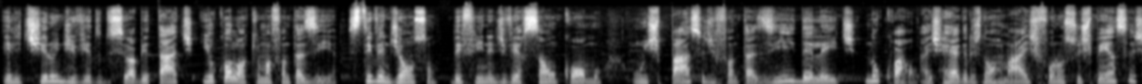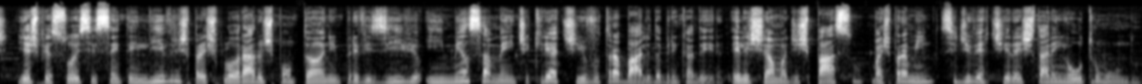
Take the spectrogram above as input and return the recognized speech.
Ele tira o indivíduo do seu habitat e o coloca em uma fantasia. Steven Johnson define a diversão como um espaço de fantasia e deleite no qual as regras normais foram suspensas e as pessoas se sentem livres para explorar o espontâneo, imprevisível e imensamente criativo trabalho da brincadeira. Ele chama de espaço, mas para mim, se divertir é estar em outro mundo.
